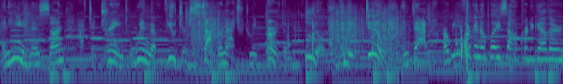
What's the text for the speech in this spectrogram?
And he and his son have to train to win the future soccer match between Earth and Pluto. And they do. And, Dad, are we ever gonna play soccer together?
